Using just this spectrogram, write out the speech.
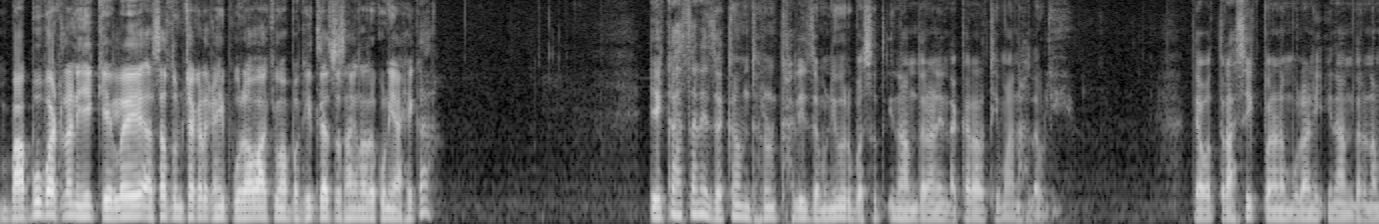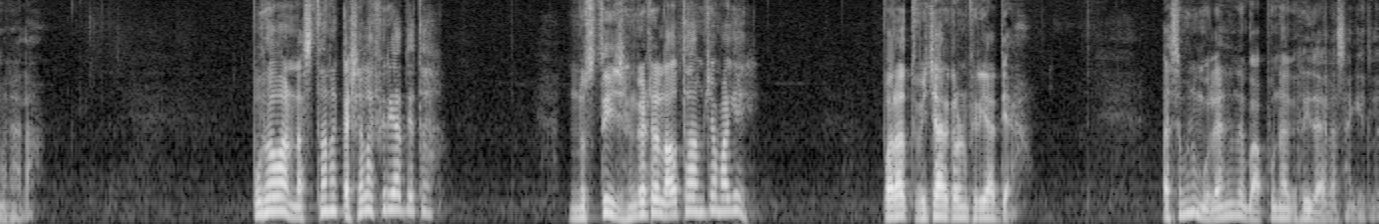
बापू पाटलांनी हे केलं आहे असा तुमच्याकडे काही पुरावा किंवा बघितल्याचं सांगणारं कोणी आहे का? एका हाताने जखम धरून खाली जमिनीवर बसत इनामदाराने नकारार्थी मान हलवली. त्यावर त्रासिकपणानं मुलाने इनामदारांना म्हणाला पुरावा नसताना कशाला फिर्याद देता? नुसती झंगटं लावता आमच्या मागे. परत विचार करून फिर्याद द्या. असं म्हणून मुलानं बापूंना घरी जायला सांगितलं.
